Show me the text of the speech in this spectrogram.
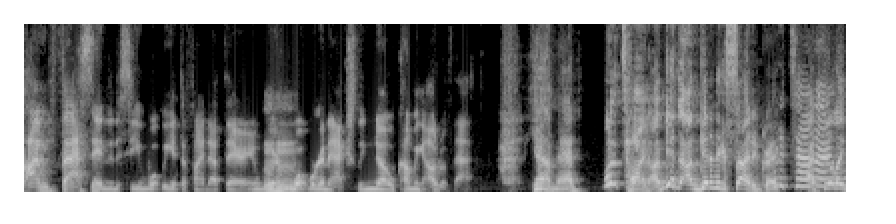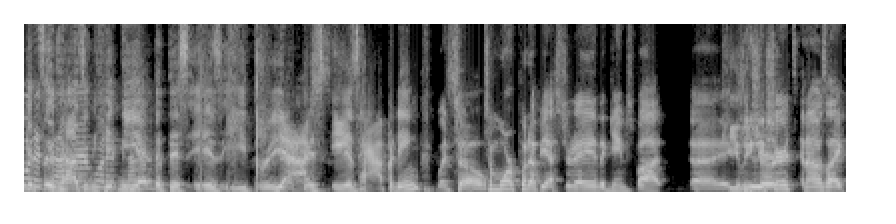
I'm fascinated to see what we get to find out there and where, Mhm. what we're going to actually know coming out of that. Yeah, man. What a time. I'm getting I'm getting excited, Greg. What a time, I feel like what a it's, it hasn't hit me yet that this is E3. Yeah, that I this is happening. But So- to, Tamoor put up yesterday the GameSpot uh, Keighley Keighley, shirt? shirts, and I was like,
